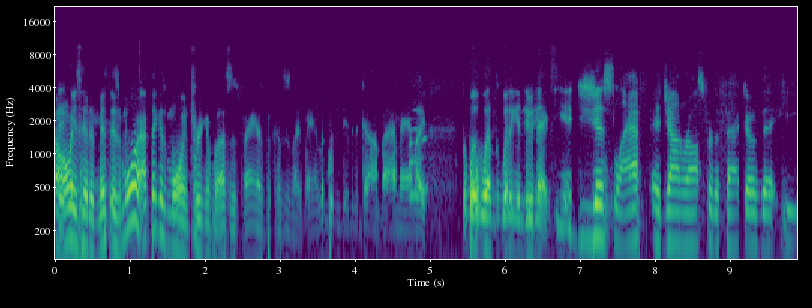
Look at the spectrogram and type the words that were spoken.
always hit or miss. It's more. I think it's more intriguing for us as fans because it's like, man, look what he did in the combine, man. Like, what what what are you gonna do next? you you just laugh at John Ross for the fact of that he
